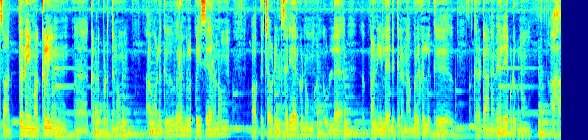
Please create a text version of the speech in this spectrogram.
ஸோ அத்தனை மக்களையும் கட்டுப்படுத்தணும். அவங்களுக்கு விவரங்கள் போய் சேரணும். வாக்குச்சாவடிகள் சரியாக இருக்கணும். அங்கே உள்ள பணியில் இருக்கிற நபர்களுக்கு கரெக்டான வேலையை கொடுக்கணும். ஆஹா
